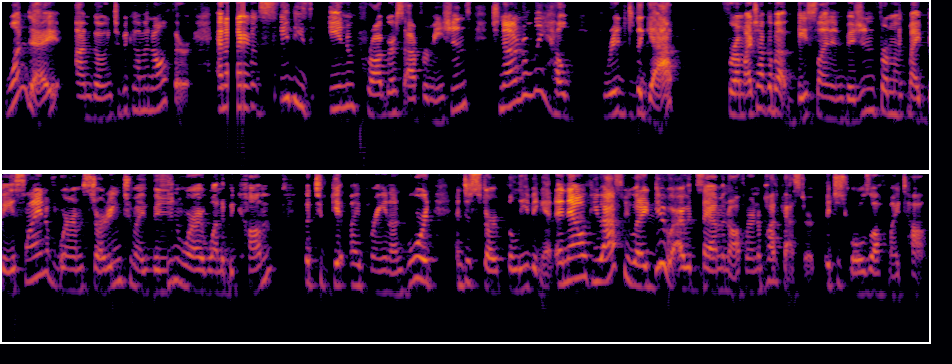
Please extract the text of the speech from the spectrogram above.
one day I'm going to become an author. And I would say these in progress affirmations to not only help bridge the gap from I talk about baseline and vision from like my baseline of where I'm starting to my vision where I want to become, but to get my brain on board and to start believing it. And now if you ask me what I do, I would say I'm an author and a podcaster. It just rolls off my tongue.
